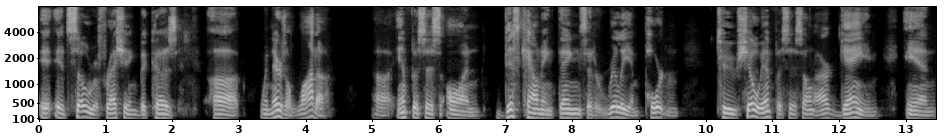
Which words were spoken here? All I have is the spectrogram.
it, it's so refreshing because uh, when there's a lot of uh, emphasis on discounting things that are really important, to show emphasis on our game and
